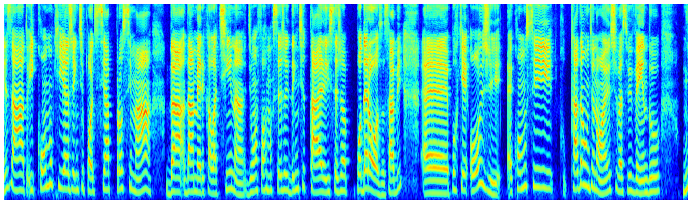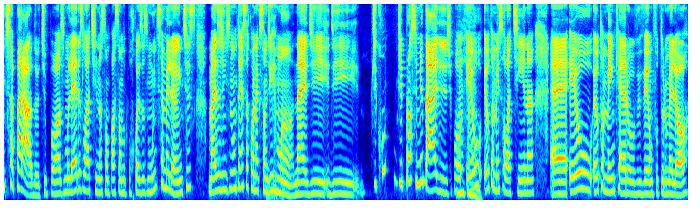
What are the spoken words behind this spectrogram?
Exato. E como que a gente pode se aproximar da, da América Latina de uma forma que seja identitária e seja poderosa, sabe? É, porque hoje é como se cada um de nós estivesse vivendo muito separado. Tipo, as mulheres latinas estão passando por coisas muito semelhantes, mas a gente não tem essa conexão de irmã, né? De, de, de, de proximidade. Tipo, eu, eu também sou latina, é, eu, eu também quero viver um futuro melhor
